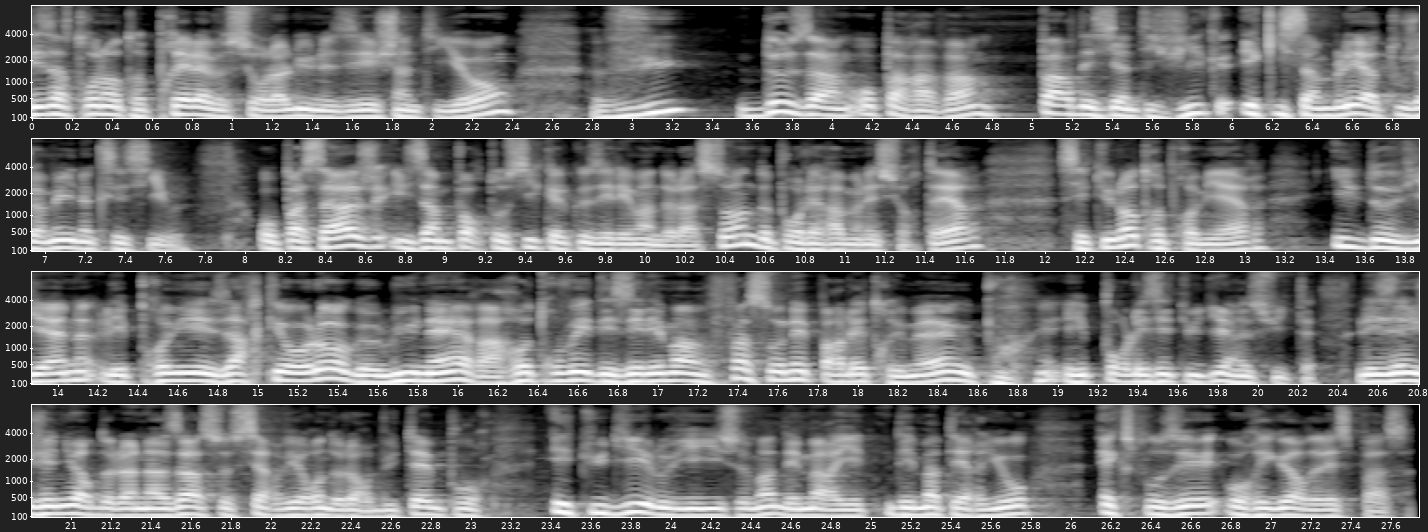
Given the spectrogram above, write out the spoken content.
Les astronautes prélèvent sur la Lune des échantillons, vus deux ans auparavant par des scientifiques et qui semblaient à tout jamais inaccessibles. Au passage, ils emportent aussi quelques éléments de la sonde pour les ramener sur Terre. C'est une autre première. Ils deviennent les premiers archéologues lunaires à retrouver des éléments façonnés par l'être humain et pour les étudier ensuite. Les ingénieurs de la NASA se serviront de leur butin pour étudier le vieillissement des matériaux exposés aux rigueurs de l'espace.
